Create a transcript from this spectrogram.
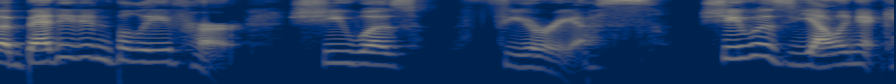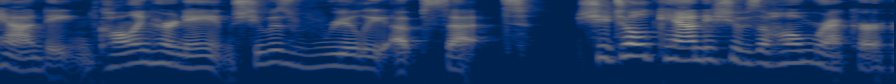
but Betty didn't believe her. She was furious. She was yelling at Candy and calling her names. She was really upset. She told Candy she was a homewrecker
